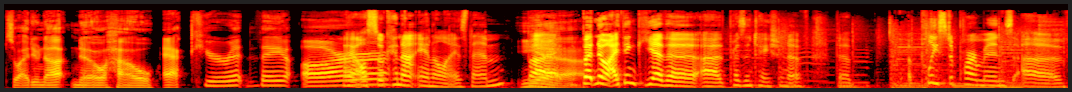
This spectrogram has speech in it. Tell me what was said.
so I do not know how accurate they are. I also cannot analyze them. But, Yeah. But no, I think, yeah, the uh, presentation of the uh, police departments, of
